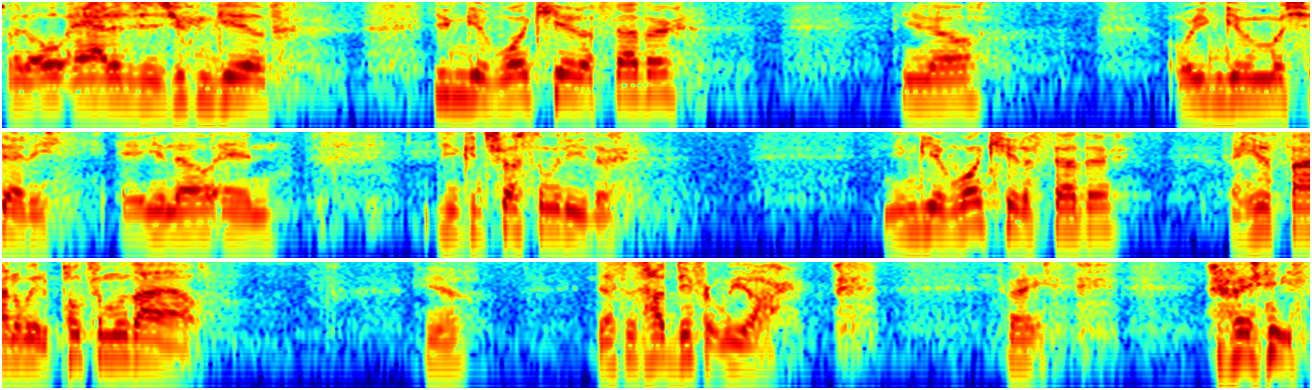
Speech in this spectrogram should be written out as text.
The old adage is you can give you can give one kid a feather, you know, or you can give him a machete, Eh, you know, and you can trust him with either. You can give one kid a feather, and he'll find a way to poke someone's eye out. You know, that's just how different we are, right? right?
